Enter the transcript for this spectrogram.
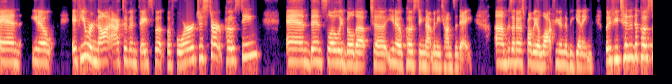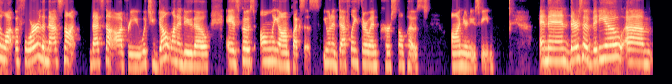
And, you know, if you were not active in Facebook before, just start posting and then slowly build up to, you know, posting that many times a day. Because um, I know it's probably a lot for you in the beginning. But if you tended to post a lot before, then that's not that's not odd for you. What you don't want to do though is post only on Plexus. You want to definitely throw in personal posts on your newsfeed. And then there's a video. Um,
